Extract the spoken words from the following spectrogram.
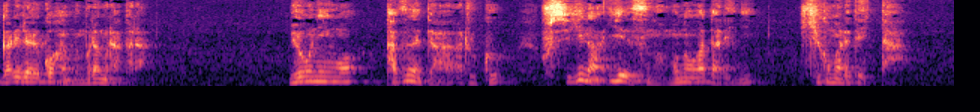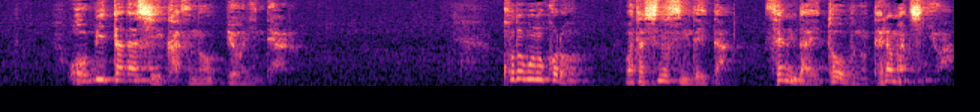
ガリラヤ湖畔の村々から病人を訪ねて歩く不思議なイエスの物語に引き込まれていった。おびただしい数の病人である。子供の頃私の住んでいた仙台東部の寺町には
